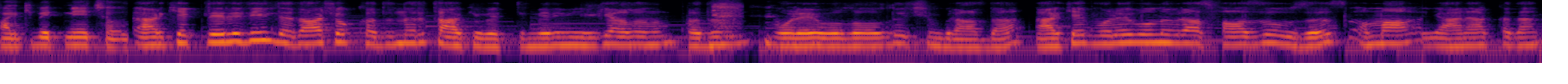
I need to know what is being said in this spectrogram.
takip etmeye çalıştı. erkekleri değil de daha çok kadınları takip ettim. Benim ilgi alanım kadın voleybolu olduğu için biraz daha. Erkek voleyboluna biraz fazla uzağız ama yani hakikaten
